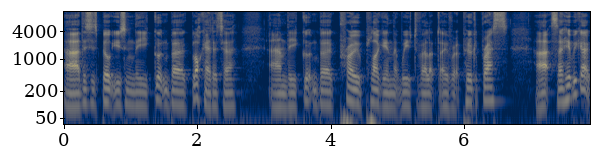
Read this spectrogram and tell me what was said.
Uh, this is built using the Gutenberg block editor and the Gutenberg Pro plugin that we've developed over at Pootlepress. Uh, so here we go.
